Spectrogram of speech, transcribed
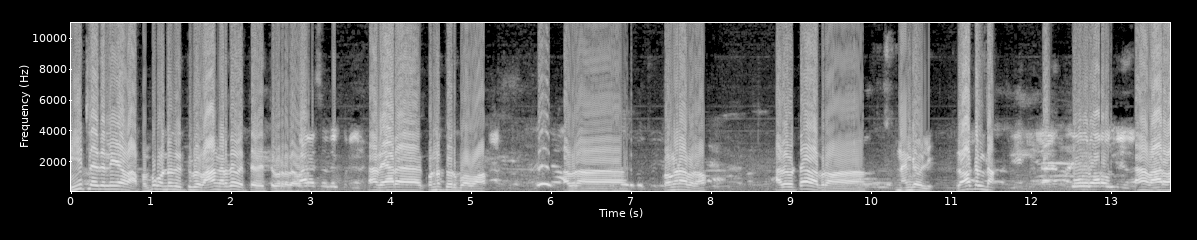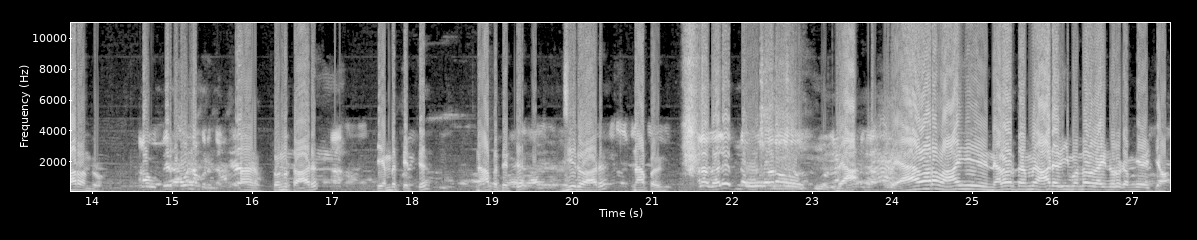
வீட்டில் இதுலையும் அப்பப்போ கொண்டு வந்து வித்து வாங்குறத வித்து வித்து விடுறது? வேற குன்னத்தூர் போவோம். அப்புறம் கொங்கனாபுரம். அதை விட்டா அப்புறம் நங்கவள்ளி. லோக்கல் தான். ஆ வார வாரம் வந்துடும் தொண்ணூத்தாறு எண்பத்தெட்டு நாற்பத்தெட்டு ஜீரோ ஆறு நாற்பது வியாபாரம் வாங்கி நிலவரத்தன்மை ஆடு அதிகமாக இருந்தால் ஒரு ஐநூறு கம்மியாக விற்கும்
